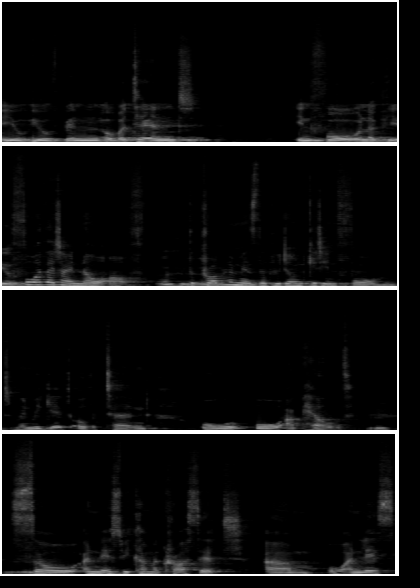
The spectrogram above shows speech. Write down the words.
You, you've been overturned in four on appeal. Four that I know of. Mm-hmm, the mm-hmm. problem is that we don't get informed when we get overturned or, or upheld. Mm-hmm. So unless we come across it, um, or unless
